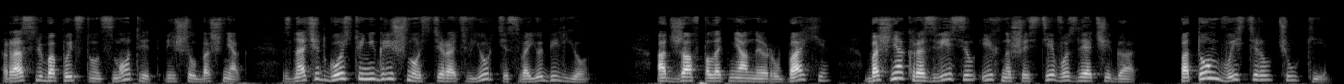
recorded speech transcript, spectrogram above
Раз любопытством смотрит, решил Башняк, значит, гостю не грешно стирать в юрте свое белье. Отжав полотняные рубахи, Башняк развесил их на шесте возле очага, потом выстирал чулки.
